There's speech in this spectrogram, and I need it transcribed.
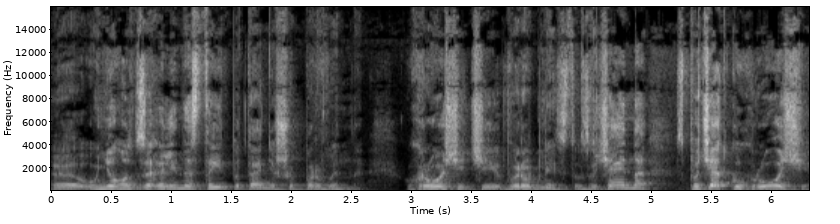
е, у нього взагалі не стоїть питання, що первинне гроші чи виробництво. Звичайно, спочатку гроші.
